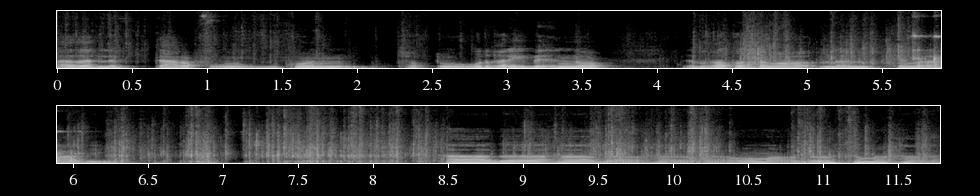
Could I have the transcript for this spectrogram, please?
هذا اللي بتعرفوه بكون تحطوه. والغريبة إنه الغطاء تبعه للكاميرا العادية. هذا هذا هذا وما أدراك ما هذا.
